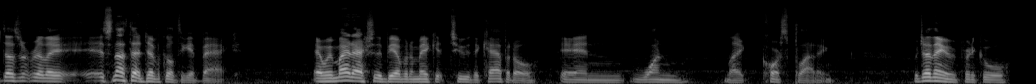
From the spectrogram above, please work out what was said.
doesn't really it's not that difficult to get back. And we might actually be able to make it to the capital in one like course plotting, which I think would be pretty cool.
